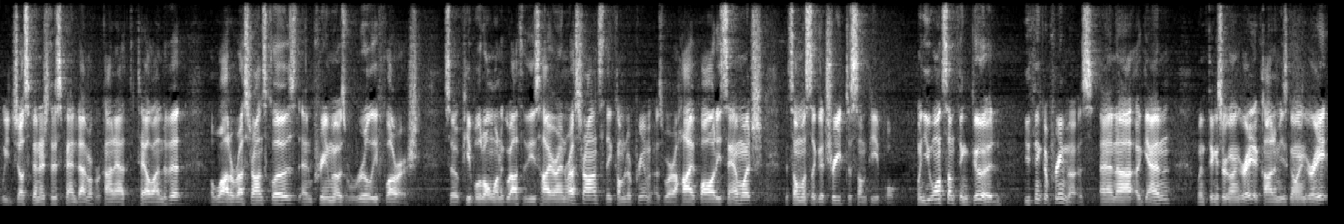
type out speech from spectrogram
We just finished this pandemic. We're kind of at the tail end of it. A lot of restaurants closed, and Primo's really flourished. So people don't want to go out to these higher end restaurants, they come to Primo's. We're a high quality sandwich. It's almost like a treat to some people. When you want something good, you think of Primo's. And uh, again, when things are going great, economy's going great,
